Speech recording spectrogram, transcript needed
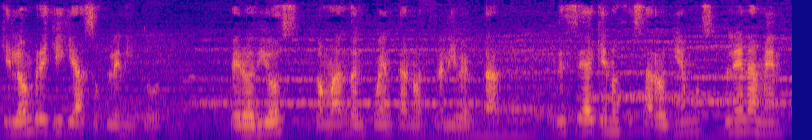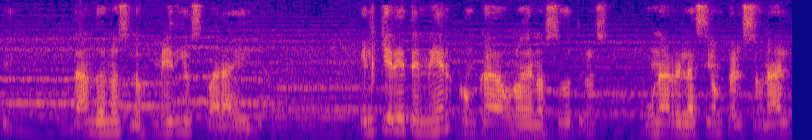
que el hombre llegue a su plenitud, pero Dios, tomando en cuenta nuestra libertad, desea que nos desarrollemos plenamente, dándonos los medios para ello. Él quiere tener con cada uno de nosotros una relación personal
